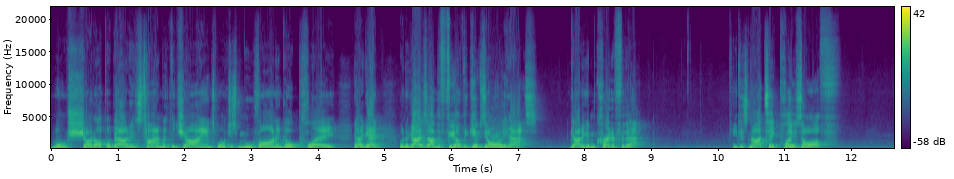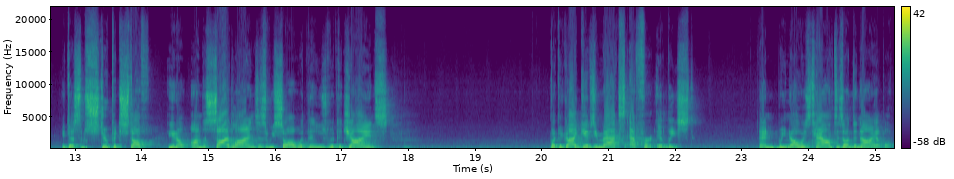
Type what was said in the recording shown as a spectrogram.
won't shut up about his time with the Giants, won't just move on and go play. Now, again, when a guy's on the field, he gives you all he has. Got to give him credit for that. He does not take plays off. He does some stupid stuff, you know, on the sidelines, as we saw with the, with the Giants. But the guy gives you max effort, at least. And we know his talent is undeniable.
